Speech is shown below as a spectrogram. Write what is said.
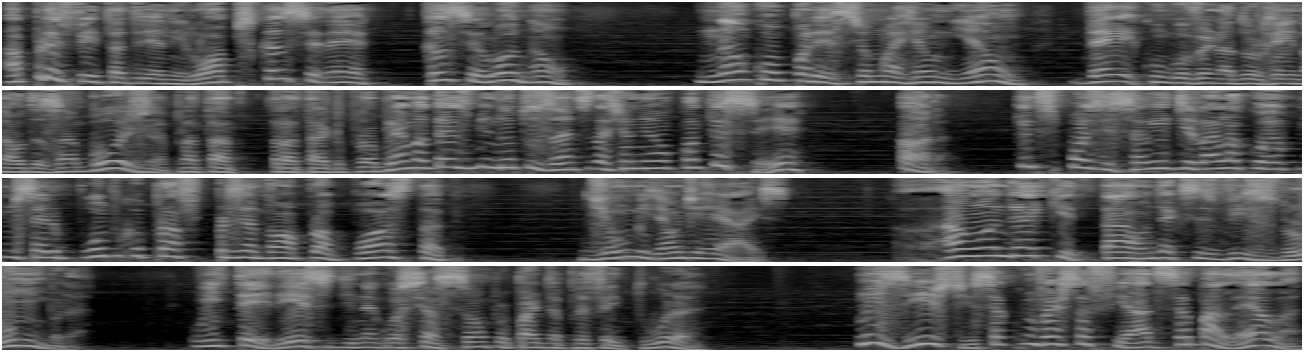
a prefeita Adriane Lopes cancelou, é, cancelou não, não compareceu uma reunião de, com o governador Reinaldo Zambuja para tra tratar do problema dez minutos antes da reunião acontecer. Ora, que disposição? E de lá ela correu para o Ministério Público para apresentar uma proposta de um milhão de reais. Aonde é que está? Onde é que se vislumbra o interesse de negociação por parte da prefeitura. Não existe, isso é conversa fiada, isso é balela.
